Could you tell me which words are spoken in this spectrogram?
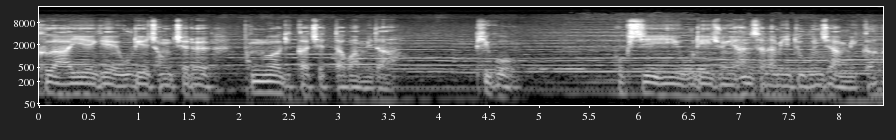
그 아이에게 우리의 정체를 폭로하기까지 했다고 합니다. 피고, 혹시 이 우리 중에 한 사람이 누군지 압니까?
